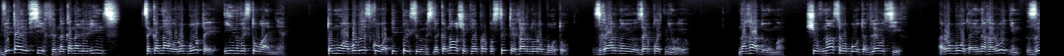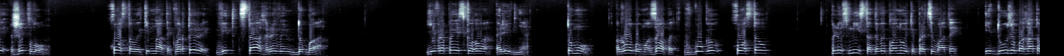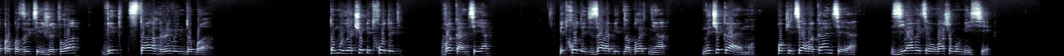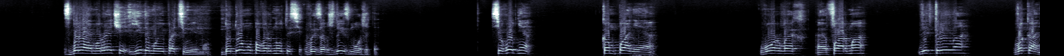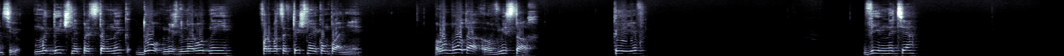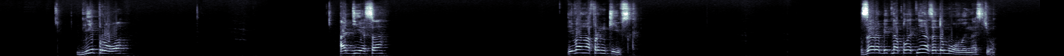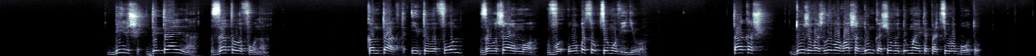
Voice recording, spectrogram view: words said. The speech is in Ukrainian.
Вітаю всіх на каналі Рінц. Це канал роботи і інвестування. Тому обов'язково підписуємось на канал, щоб не пропустити гарну роботу з гарною зарплатньою. Нагадуємо, що в нас робота для усіх. Робота іногороднім з житлом. Хостели кімнати квартири від 100 гривень доба європейського рівня. Тому робимо запит в Google хостел, плюс місто, де ви плануєте працювати, і дуже багато пропозицій житла від 100 гривень доба. Тому, якщо підходить вакансія, підходить заробітна платня, не чекаємо, поки ця вакансія з'явиться у вашому місці. Збираємо речі, їдемо і працюємо. Додому повернутись ви завжди зможете. Сьогодні компанія Warweg Pharma відкрила вакансію медичний представник до міжнародної фармацевтичної компанії. Робота в містах Київ, Вінниця, Дніпро, Одеса, Івано-Франківськ. Заробітна платня за домовленістю. Більш детально за телефоном. Контакт і телефон залишаємо в опису в цьому відео. Також дуже важлива ваша думка, що ви думаєте про цю роботу.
